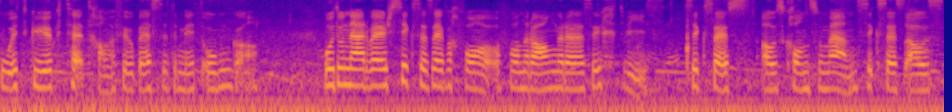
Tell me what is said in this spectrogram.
gut geübt hat, kann man viel besser damit umgehen. Wo du dann weißt, sei es einfach von, von einer anderen Sichtweise. Es als Konsument, es als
